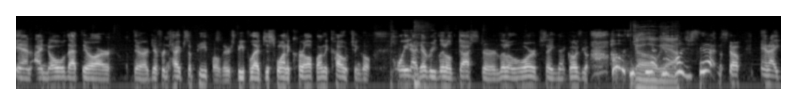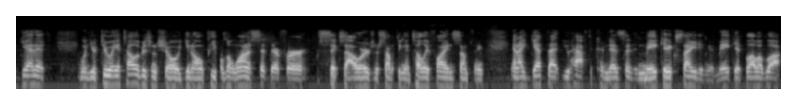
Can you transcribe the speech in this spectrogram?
And I know that there are there are different types of people. There's people that just want to curl up on the couch and go point at every little dust or little orb thing that goes. And go, oh, did you see Oh, that? yeah. Oh, did you see that and stuff? And I get it. When you're doing a television show, you know people don't want to sit there for six hours or something until they find something and I get that you have to condense it and make it exciting and make it blah blah blah.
